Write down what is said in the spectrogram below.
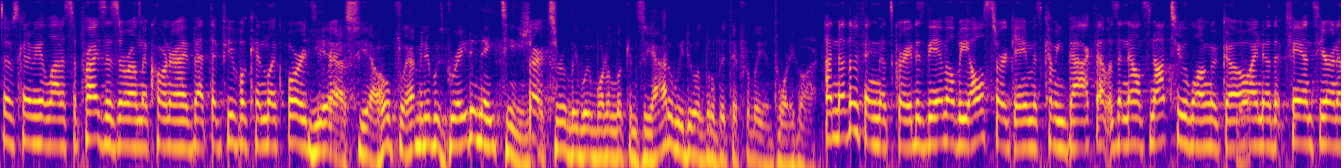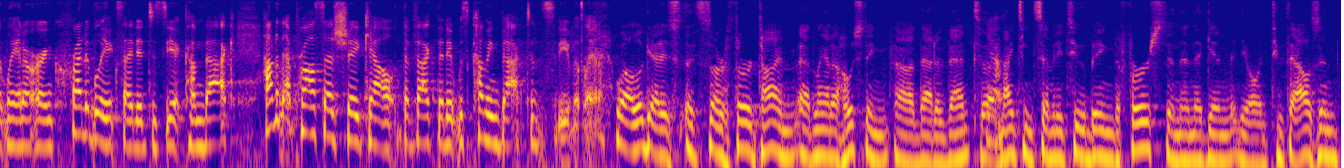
There's going to be a lot of surprises around the corner. I bet that people can look forward to. Yes, right? yeah. Hopefully, I mean, it was great in 18. Sure. But certainly, we want to look and see how do we do a little bit differently in 25. Another thing that's great is the MLB All Star Game is coming back. That was announced not too long ago. Yeah. I know that fans here in Atlanta are incredibly excited to see it come back. How did that process shake out? The fact that it was coming back to the city of Atlanta. Well, look at it. It's, it's our third time Atlanta hosting uh, that event. Uh, 1972 being the first, and then again, you know, in 2000,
